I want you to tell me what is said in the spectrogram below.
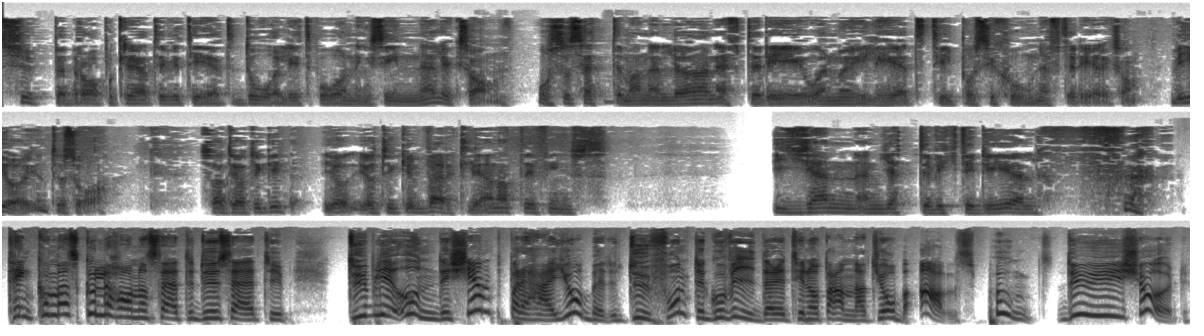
superbra på kreativitet, dåligt på ordningssinne liksom. Och så sätter man en lön efter det och en möjlighet till position efter det liksom. Vi gör ju inte så. Så att jag tycker, jag, jag tycker verkligen att det finns igen en jätteviktig del. Tänk om man skulle ha någon så här att du säger typ du blir underkänd på det här jobbet. Du får inte gå vidare till något annat jobb alls. Punkt. Du är körd.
